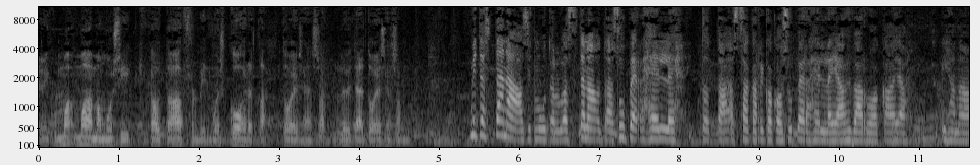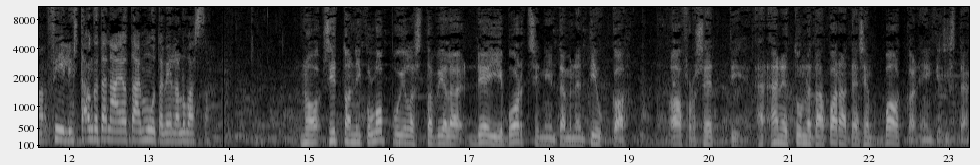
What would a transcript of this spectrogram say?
niin kuin ma- maailmanmusiikki kautta Afrobeat voisi kohdata toisensa, löytää toisensa. Mitäs tänään on sitten muuten luvassa? Tänään on tää superhelle, tota, Sakari koko superhelle ja hyvää ruokaa ja ihanaa fiilistä. Onko tänään jotain muuta vielä luvassa? No sitten on niinku loppuillasta vielä DJ Bortsinin tämmönen tiukka afrosetti. Hänet tunnetaan paranteeseen Balkan henkisistä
